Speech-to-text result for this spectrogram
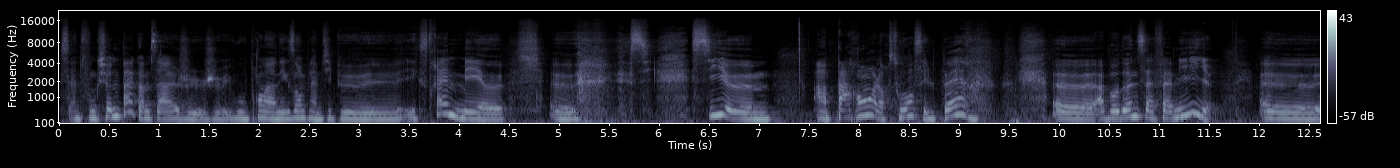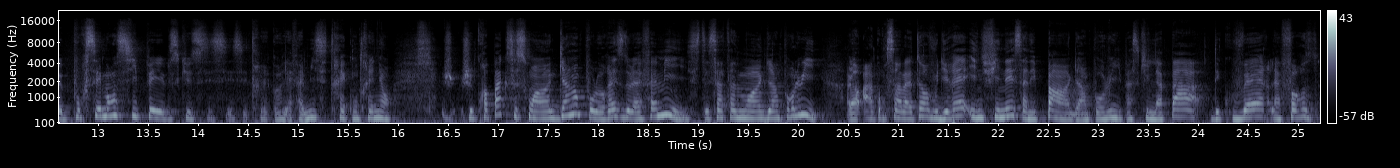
ça ne fonctionne pas comme ça. Je, vais vous prendre un exemple un petit peu euh, extrême, mais euh, si, un parent, alors souvent c'est le père, abandonne sa famille, euh, pour s'émanciper, parce que c'est très, la famille, c'est très contraignant. Je ne crois pas que ce soit un gain pour le reste de la famille. C'était certainement un gain pour lui. Alors, un conservateur vous dirait, in fine, ça n'est pas un gain pour lui, parce qu'il n'a pas découvert la force,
